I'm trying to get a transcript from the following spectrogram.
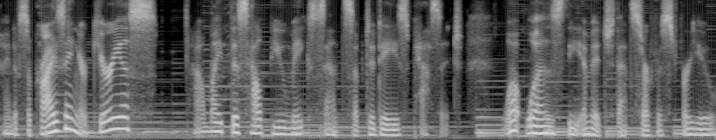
kind of surprising or curious? How might this help you make sense of today's passage? What was the image that surfaced for you?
